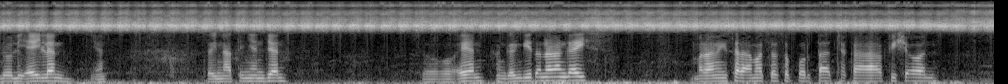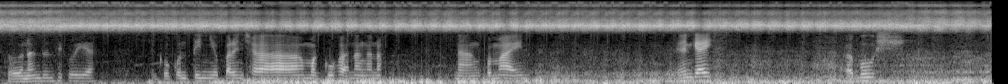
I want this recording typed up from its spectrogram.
Luli Island. Yan. Try natin yan dyan. So, ayan. Hanggang dito na lang guys. Maraming salamat sa suporta at saka fish on. So, nandun si Kuya. Nagko-continue pa rin siya magkuha ng ano, ng pamain. Ayan guys. Babush.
